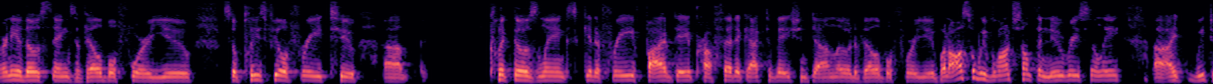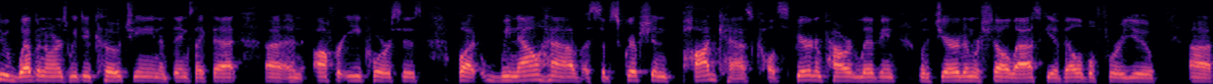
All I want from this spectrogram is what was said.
or any of those things available for you. So please feel free to um, click those links, get a free five day prophetic activation download available for you. But also, we've launched something new recently. Uh, I, we do webinars, we do coaching and things like that, uh, and offer e courses. But we now have a subscription podcast called Spirit Empowered Living with Jared and Rochelle Laskey available for you. Uh,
